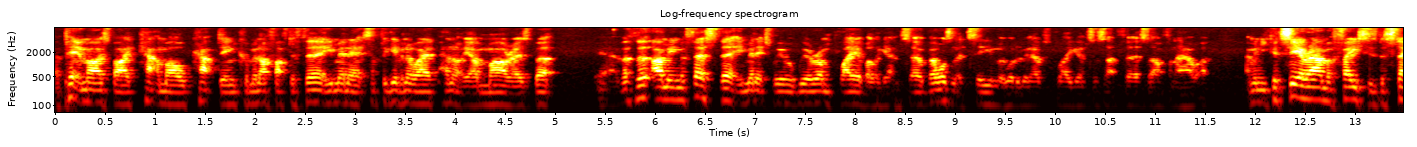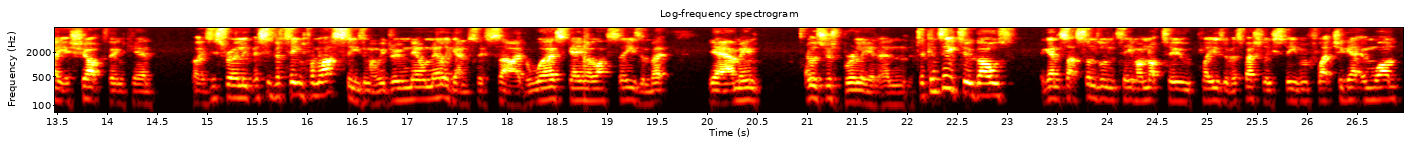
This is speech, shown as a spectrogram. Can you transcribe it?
epitomised by Cattermole captain coming off after 30 minutes after giving away a penalty on Mahrez. But yeah, the, I mean, the first 30 minutes we were, we were unplayable again. So there wasn't a team that would have been able to play against us that first half an hour. I mean, you could see around the faces the state of shock, thinking, "Well, is this really? This is the team from last season when we drew nil nil against this side, the worst game of last season." But yeah, I mean, it was just brilliant, and to concede two goals against that Sunderland team, I'm not too pleased with, especially Steven Fletcher getting one.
